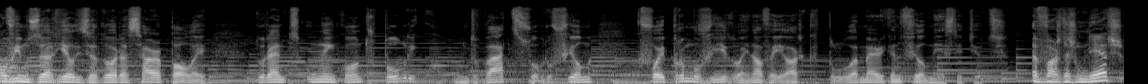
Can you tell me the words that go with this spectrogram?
Ouvimos a realizadora Sarah Polley durante um encontro público, um debate sobre o filme que foi promovido em Nova York pelo American Film Institute. A Voz das Mulheres,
